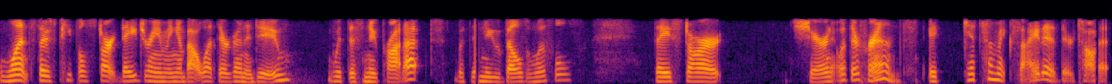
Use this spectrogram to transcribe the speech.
once those people start daydreaming about what they're going to do with this new product, with the new bells and whistles, they start sharing it with their friends. It gets them excited. They're taught it.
